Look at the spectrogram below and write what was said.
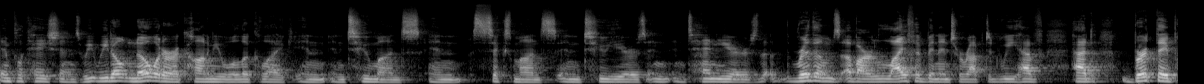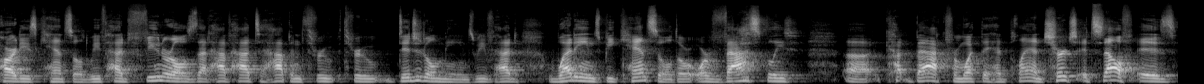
implications. We, we don't know what our economy will look like in, in two months, in six months, in two years, in, in 10 years. The rhythms of our life have been interrupted. We have had birthday parties canceled. We've had funerals that have had to happen through, through digital means. We've had weddings be canceled or, or vastly uh, cut back from what they had planned. Church itself is,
